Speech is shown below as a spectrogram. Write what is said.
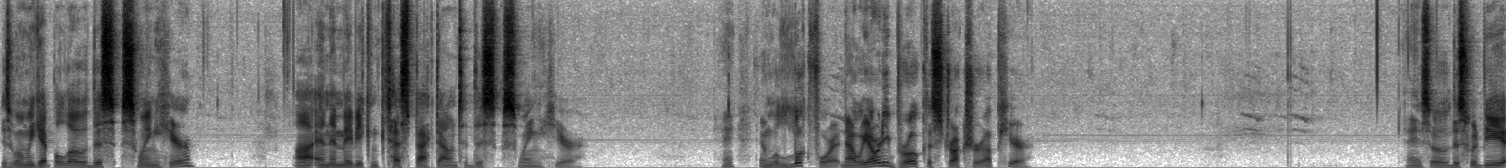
is when we get below this swing here uh, and then maybe you can test back down to this swing here. Okay? And we'll look for it. Now we already broke the structure up here. Okay? So this would be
